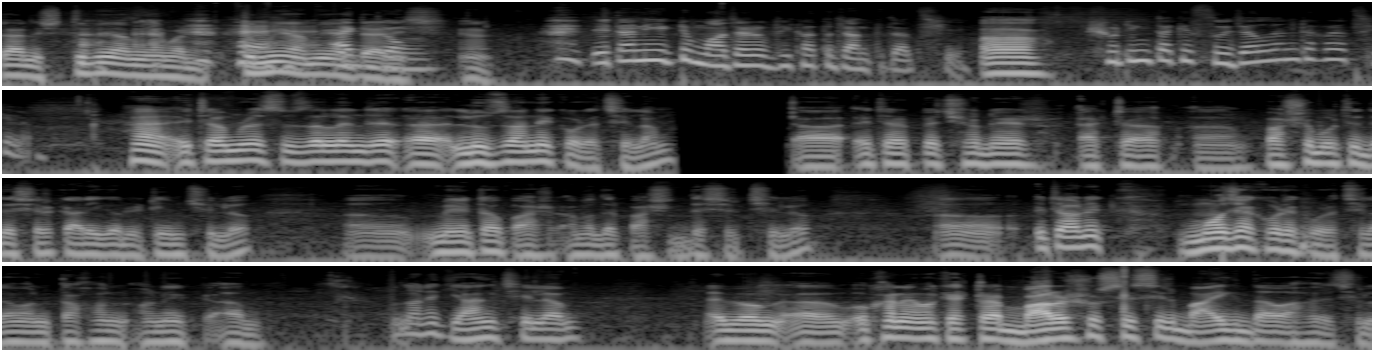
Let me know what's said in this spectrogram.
ড্যানিশ তুমি আমি আমার হ্যাঁ, তুমি আমি আর ড্যানিশ এটা নিয়ে একটু মজার অভিজ্ঞতা জানতে চাচ্ছি। শুটিংটা কি সুইজারল্যান্ডে হয়েছিল? হ্যাঁ এটা আমরা সুইজারল্যান্ডের লুজানে করেছিলাম। এটার পেছনের একটা পার্শ্ববর্তী দেশের কারিগরি টিম ছিল। মেয়েটাও পাশ আমাদের পাশের দেশের ছিল। এটা অনেক মজা করে করেছিলাম। আমি তখন অনেক অনেক ইয়াং ছিলাম এবং ওখানে আমাকে একটা বারোশো সিসির বাইক দেওয়া হয়েছিল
